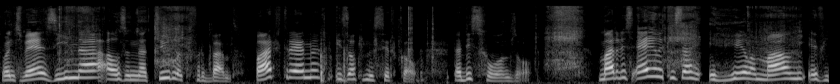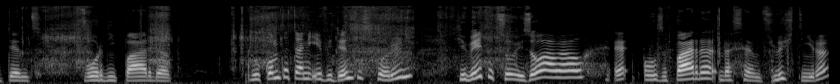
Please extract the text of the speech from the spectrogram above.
Want wij zien dat als een natuurlijk verband. Paardtrainen is op een cirkel. Dat is gewoon zo. Maar dus eigenlijk is dat helemaal niet evident voor die paarden. Hoe komt het dat niet evident is voor hun? Je weet het sowieso al wel, hè, onze paarden dat zijn vluchtdieren.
